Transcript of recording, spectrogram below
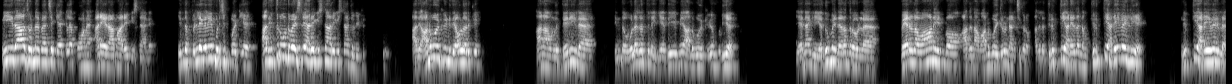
நீ தான் சொன்ன பேச்ச கேட்கல போனேன். அரே ராமா அரே கிருஷ்ணான்னு. இந்த பிள்ளைகளையும் முடிச்சிட்டு போயிட்டியே. அது இத்தினூண்டு வயசுலயே ஹரே கிருஷ்ணா ஹரே கிருஷ்ணான்னு சொல்லிட்டு. அது அனுபவிக்க வேண்டியது எவ்வளவு இருக்கு? ஆனா அவங்களுக்கு தெரியல இந்த உலகத்துல எதையுமே அனுபவிக்கவே முடியாது. ஏன்னா இங்க எதுவுமே நிரந்தரம் இல்ல. பேரளவான இன்பம் அதை நாம் அனுபவிக்கிறோம் நினைச்சுக்கிறோம். அதுல திருப்தி அடையதான் நம்ம திருப்தி அடையவே இல்லையே. திருப்தி அடையவே இல்லை.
